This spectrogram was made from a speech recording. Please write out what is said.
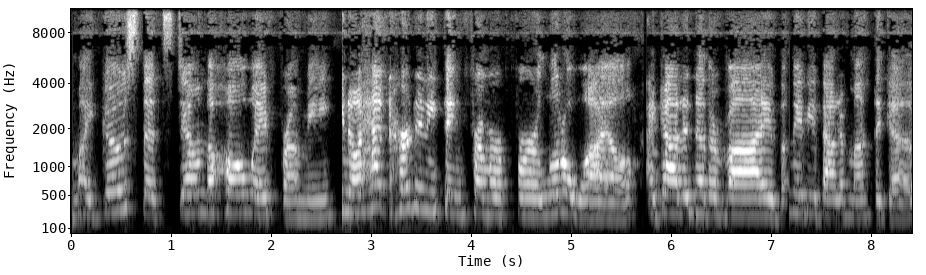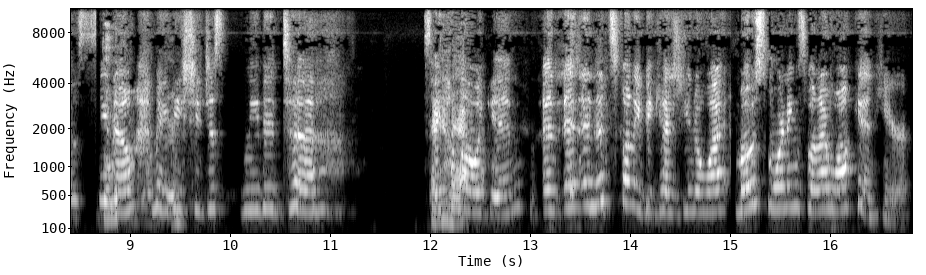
my ghost that's down the hallway from me, you know, I hadn't heard anything from her for a little while. I got another vibe maybe about a month ago. You know, maybe she just needed to say hello again. And, and and it's funny because you know what? Most mornings when I walk in here,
